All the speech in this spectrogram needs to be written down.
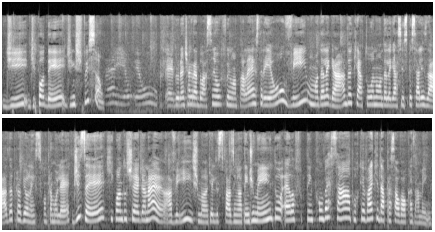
de, de poder de instituição. É, eu, eu é, durante a graduação, eu fui numa palestra e eu ouvi uma delegada que atua numa delegacia especializada para violências contra a mulher dizer que quando chega né, a vítima, que eles fazem o um atendimento, ela tem que conversar, porque vai que dá para salvar o casamento.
